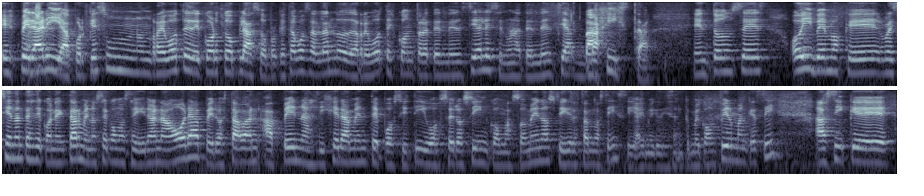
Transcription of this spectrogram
esperaría, porque es un rebote de corto plazo, porque estamos hablando de rebotes contratendenciales en una tendencia bajista. Entonces, hoy vemos que recién antes de conectarme, no sé cómo seguirán ahora, pero estaban apenas ligeramente positivos, 0,5 más o menos, sigue estando así, sí, ahí me dicen que me confirman que sí. Así que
